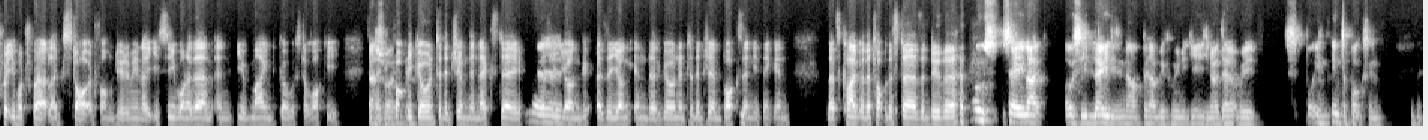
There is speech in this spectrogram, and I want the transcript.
pretty much where it like started from. Do you know what I mean? Like you see one of them, and your mind goes to Rocky, and That's then you right. probably go into the gym the next day Yeah, as a young as a young Inder going into the gym boxing. You're thinking, let's climb to the top of the stairs and do the. most say like obviously ladies in our Punjabi community, you know, they're not really in, into boxing. Mhm.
